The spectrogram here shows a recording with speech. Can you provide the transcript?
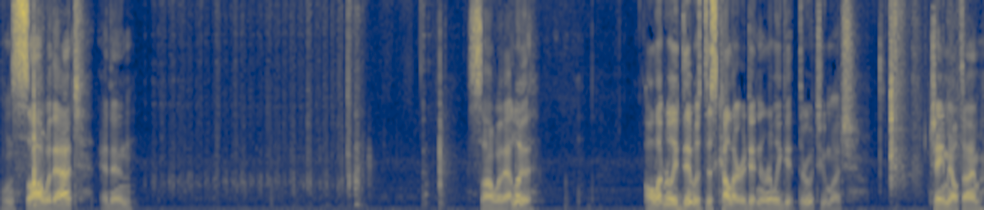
We'll saw with that, and then saw with that. Look. All it really did was discolor. It didn't really get through it too much. Chainmail time.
